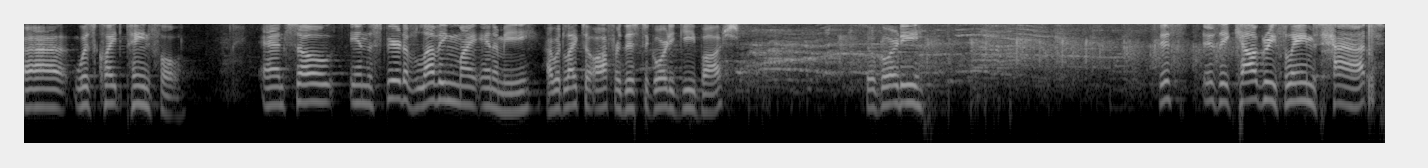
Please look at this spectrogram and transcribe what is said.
uh, was quite painful. And so, in the spirit of loving my enemy, I would like to offer this to Gordy Guy Bosch. So, Gordy, this is a Calgary Flames hat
